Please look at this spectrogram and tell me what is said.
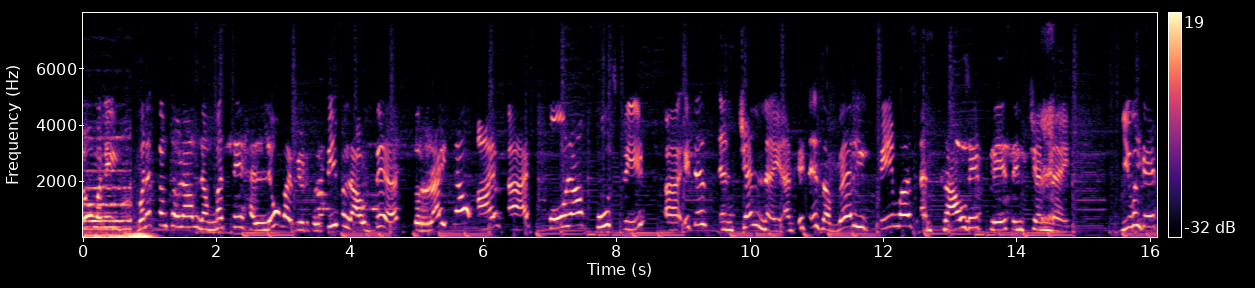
No money. Vanakkam salam, namaste, hello my beautiful people out there. So right now I'm at Kora Food Street. Uh, it is in Chennai and it is a very famous and crowded place in Chennai. You will get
